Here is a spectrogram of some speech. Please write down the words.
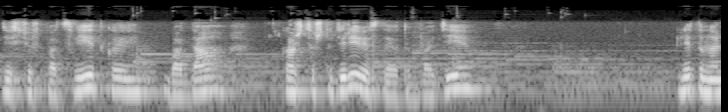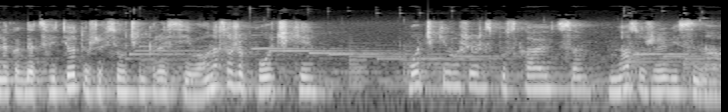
Здесь все с подсветкой, вода. Кажется, что деревья стоят в воде. Летом, наверное, когда цветет, уже все очень красиво. У нас уже почки. Почки уже распускаются. У нас уже весна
